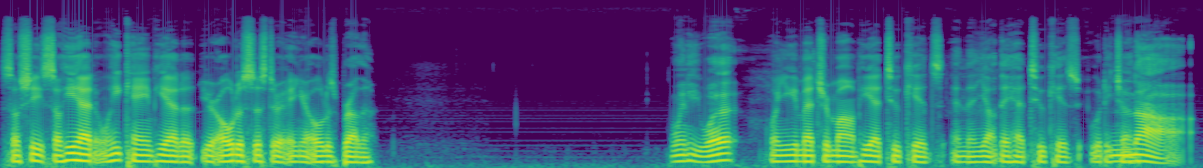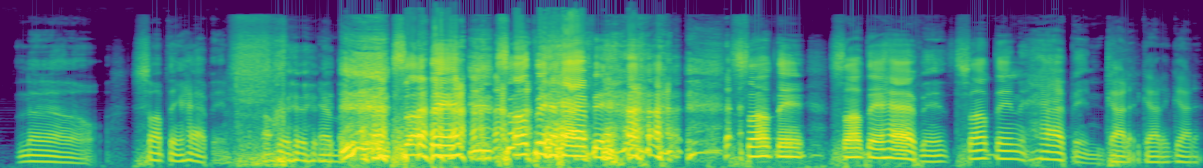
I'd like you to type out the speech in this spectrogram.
So she, so he had when he came, he had a, your older sister and your oldest brother. When he what? When you met your mom, he had two kids, and then y'all they had two kids with each other. Nah. No, no, no. Something happened. something something happened. something something happened. Something happened. Got it. Got it. Got it.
